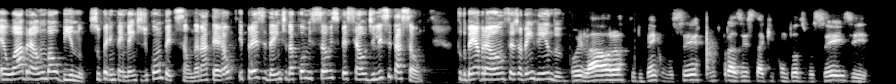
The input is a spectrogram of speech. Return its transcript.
é o Abraão Balbino, superintendente de competição da Anatel e presidente da Comissão Especial de Licitação. Tudo bem, Abraão? Seja bem-vindo. Oi, Laura, tudo bem com você? Muito prazer estar aqui com todos vocês e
